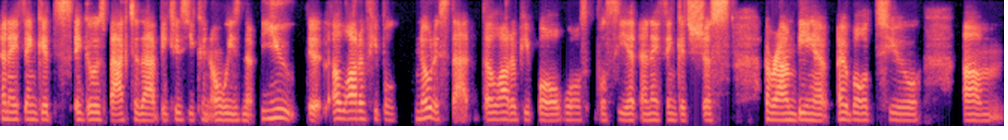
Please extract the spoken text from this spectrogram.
And I think it's it goes back to that because you can always know you a lot of people notice that. A lot of people will will see it. And I think it's just around being able to um,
